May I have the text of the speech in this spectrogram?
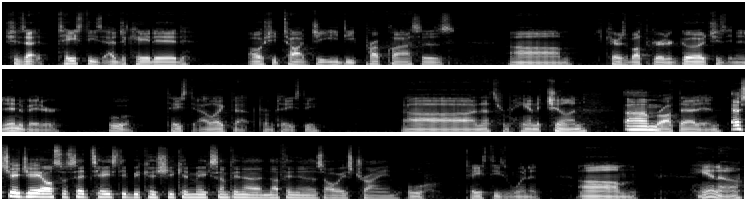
she's at Taystee's educated. Oh, she taught GED prep classes. Um, she cares about the greater good. She's an innovator. Ooh, Taystee. I like that from Taystee. Uh, and that's from Hannah Chun. Um, Brought that in. SJJ also said Taystee because she can make something out of nothing and is always trying. Ooh, Taystee's winning. Um, Hannah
